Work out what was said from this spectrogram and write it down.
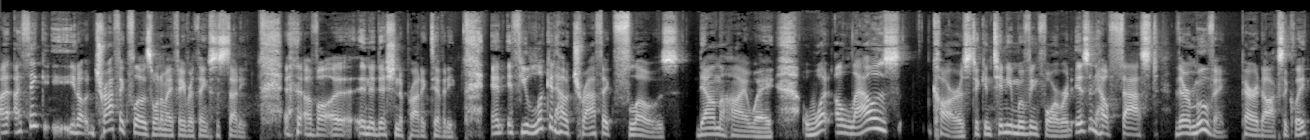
I, I think you know traffic flow is one of my favorite things to study, of all, uh, in addition to productivity. And if you look at how traffic flows down the highway, what allows cars to continue moving forward isn't how fast they're moving, paradoxically.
